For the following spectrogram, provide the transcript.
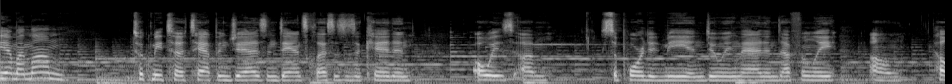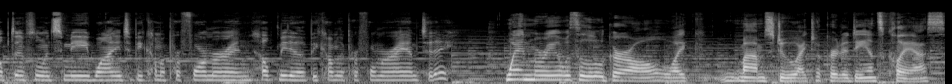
Yeah, my mom took me to tap and jazz and dance classes as a kid and always um, supported me in doing that and definitely um, helped influence me wanting to become a performer and helped me to become the performer I am today. When Maria was a little girl, like moms do, I took her to dance class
